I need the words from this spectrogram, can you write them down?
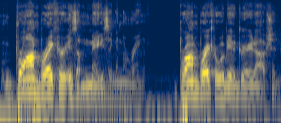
Bron Breakker is amazing in the ring. Bron Breakker would be a great option.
